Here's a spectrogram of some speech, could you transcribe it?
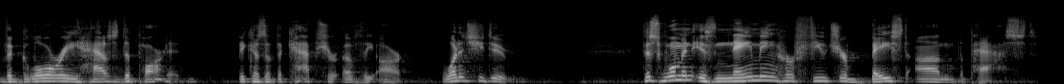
The glory has departed because of the capture of the ark. What did she do? This woman is naming her future based on the past.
